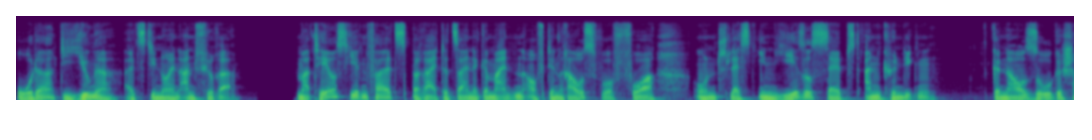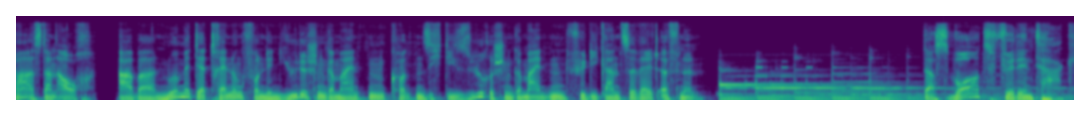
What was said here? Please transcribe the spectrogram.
oder die Jünger als die neuen Anführer? Matthäus jedenfalls bereitet seine Gemeinden auf den Rauswurf vor und lässt ihn Jesus selbst ankündigen. Genau so geschah es dann auch. Aber nur mit der Trennung von den jüdischen Gemeinden konnten sich die syrischen Gemeinden für die ganze Welt öffnen. Das Wort für den Tag.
